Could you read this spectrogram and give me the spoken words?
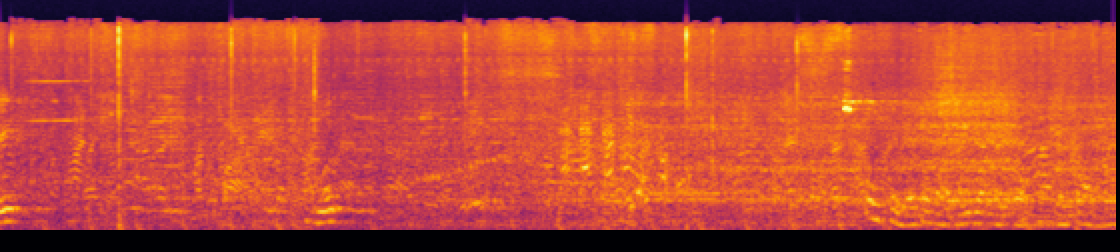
บิ๊กบุ๊กโอ้โหจังหวะนี้ยังไปออกข้างไปกอนนะ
